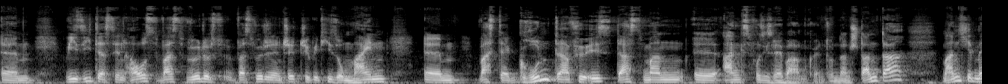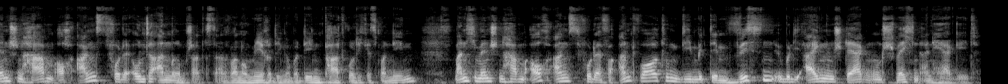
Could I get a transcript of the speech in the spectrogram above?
Ähm, wie sieht das denn aus? Was würde, was würde denn ChatGPT so meinen, ähm, was der Grund dafür ist, dass man äh, Angst vor sich selber haben könnte? Und dann stand da, manche Menschen haben auch Angst vor der, unter anderem stand es da, es waren noch mehrere Dinge, aber den Part wollte ich jetzt mal nehmen. Manche Menschen haben auch Angst vor der Verantwortung, die mit dem Wissen über die eigenen Stärken und Schwächen einhergeht.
